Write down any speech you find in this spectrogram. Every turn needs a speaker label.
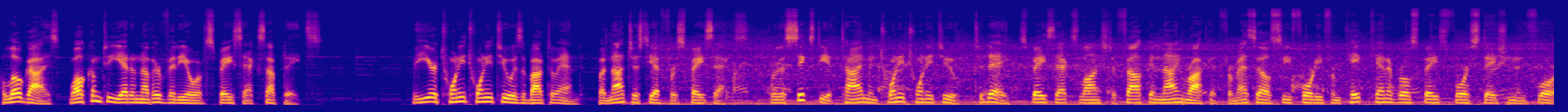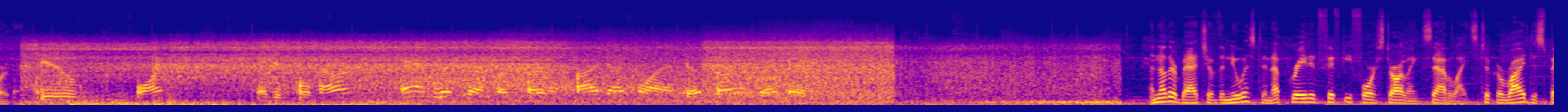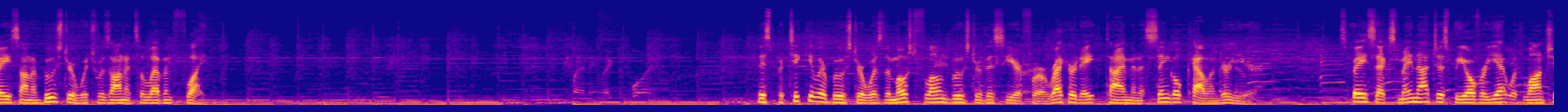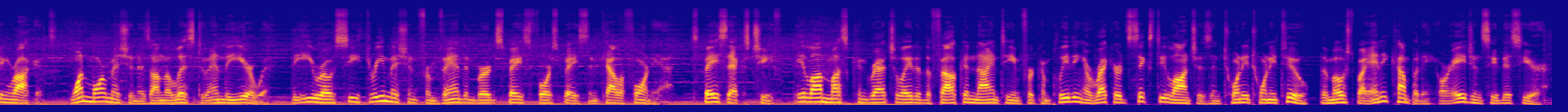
Speaker 1: Hello guys, welcome to yet another video of SpaceX updates. The year 2022 is about to end, but not just yet for SpaceX. For the 60th time in 2022, today, SpaceX launched a Falcon 9 rocket from SLC-40 from Cape Canaveral Space Force Station in Florida.
Speaker 2: two, one, engine full power, and liftoff of Starlink 5-1. Go
Speaker 1: Another batch of the newest and upgraded 54 Starlink satellites took a ride to space on a booster which was on its 11th flight.
Speaker 2: Landing leg deployed.
Speaker 1: This particular booster was the most flown booster this year for a record eighth time in a single calendar year. SpaceX may not just be over yet with launching rockets. One more mission is on the list to end the year with the EROS C3 mission from Vandenberg Space Force Base in California. SpaceX chief Elon Musk congratulated the Falcon 9 team for completing a record 60 launches in 2022, the most by any company or agency this year.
